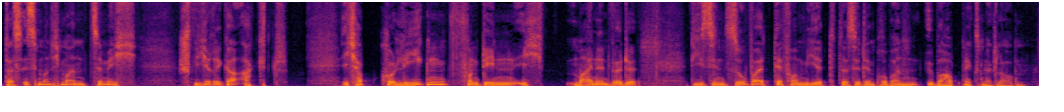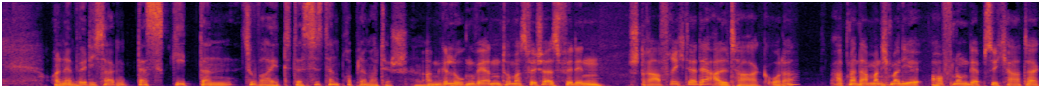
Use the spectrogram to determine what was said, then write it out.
das ist manchmal ein ziemlich schwieriger Akt. Ich habe Kollegen, von denen ich meinen würde, die sind so weit deformiert, dass sie den Probanden überhaupt nichts mehr glauben. Und dann würde ich sagen, das geht dann zu weit. Das ist dann problematisch. Angelogen werden, Thomas Fischer, ist für den Strafrichter der Alltag, oder? Hat man da manchmal die Hoffnung, der Psychiater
